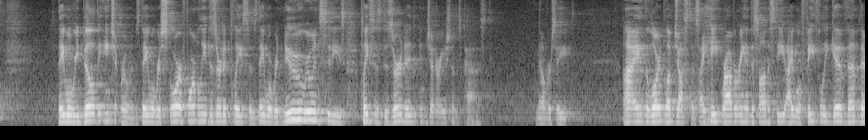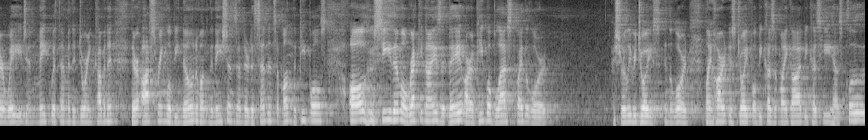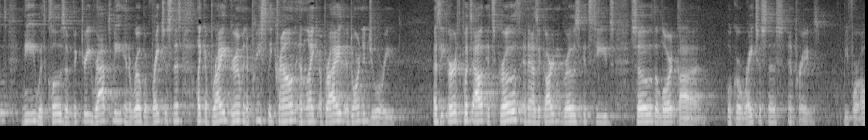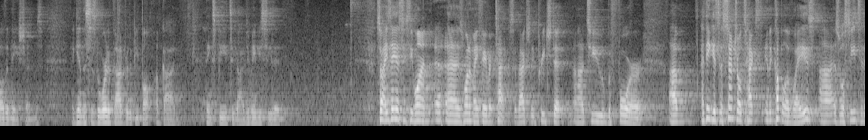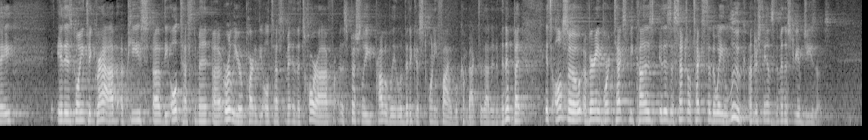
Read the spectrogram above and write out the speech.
They will rebuild the ancient ruins. They will restore formerly deserted places. They will renew ruined cities, places deserted in generations past. Now, verse 8. I, the Lord, love justice. I hate robbery and dishonesty. I will faithfully give them their wage and make with them an enduring covenant. Their offspring will be known among the nations and their descendants among the peoples. All who see them will recognize that they are a people blessed by the Lord. I surely rejoice in the Lord. My heart is joyful because of my God, because he has clothed me with clothes of victory, wrapped me in a robe of righteousness, like a bridegroom in a priestly crown, and like a bride adorned in jewelry. As the earth puts out its growth, and as a garden grows its seeds, so the Lord God will grow righteousness and praise before all the nations. Again, this is the word of God for the people of God. Thanks be to God. You may be seated. So, Isaiah 61 uh, is one of my favorite texts. I've actually preached it uh, to you before. Um, I think it's a central text in a couple of ways. Uh, as we'll see today, it is going to grab a piece of the Old Testament, uh, earlier part of the Old Testament in the Torah, especially probably Leviticus 25. We'll come back to that in a minute. But it's also a very important text because it is a central text to the way Luke understands the ministry of Jesus.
